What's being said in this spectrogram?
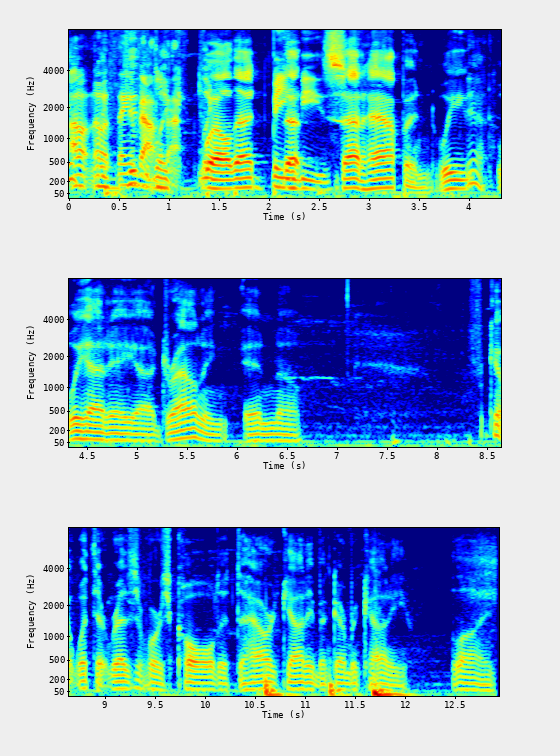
I don't know like a thing vivid- about like- that. well, that that- babies. That, happened. We Yeah. we had a uh, drowning in. Uh, I forget what that reservoir is called at the Howard County Montgomery County line.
